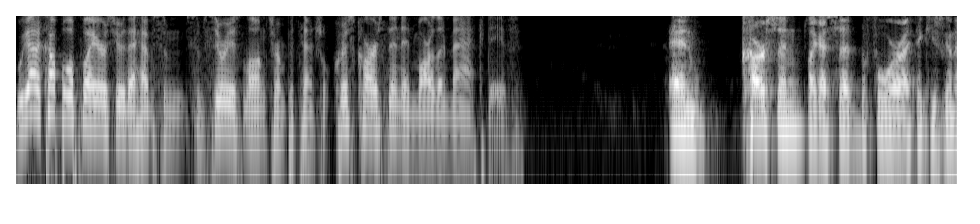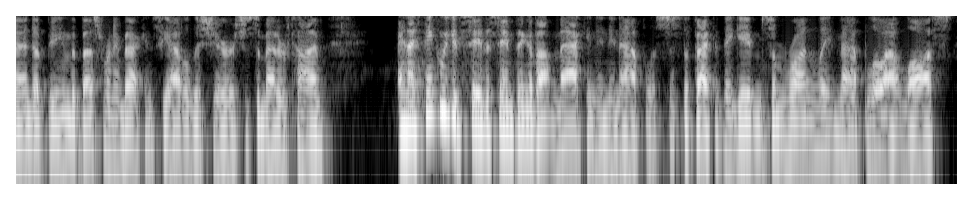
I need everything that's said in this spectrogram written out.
We got a couple of players here that have some, some serious long-term potential. Chris Carson and Marlon Mack, Dave. And Carson, like I said before, I think he's going to end up being the best running back in Seattle this year. It's just a matter of time. And I think we could say the same thing about Mack in Indianapolis. Just the fact that they gave him some run late in that blowout loss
